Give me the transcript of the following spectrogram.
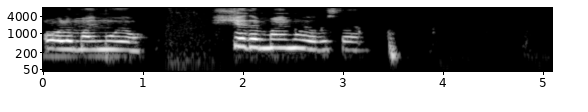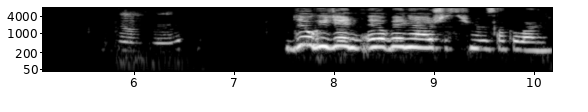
Ole majmują. Siedem majmują dostałem. Mhm. Drugi dzień robienia, już jesteśmy wystakowani.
